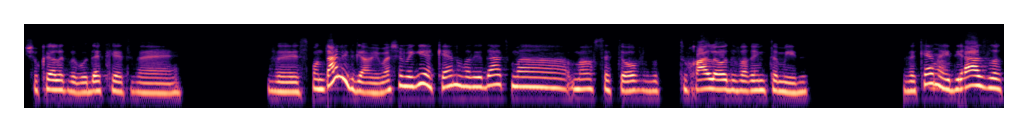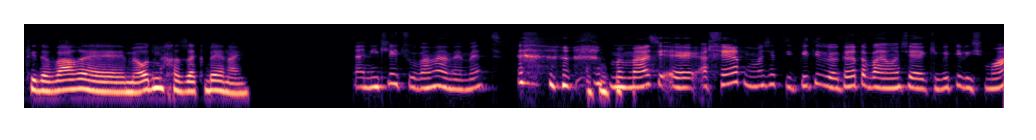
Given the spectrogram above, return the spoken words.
שוקלת ובודקת ו... וספונטנית גם ממה שמגיע, כן? אבל יודעת מה, מה עושה טוב, ופתוחה לעוד דברים תמיד. וכן, וואו. הידיעה הזאת היא דבר uh, מאוד מחזק בעיניי. ענית לי תשובה מהממת, ממש אה, אחרת ממה שציפיתי ויותר טובה ממה שקיוויתי לשמוע,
